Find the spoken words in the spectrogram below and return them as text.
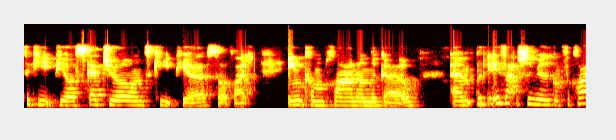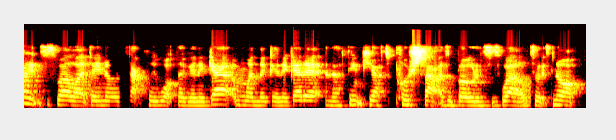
to keep your schedule and to keep your sort of like income plan on the go, um, but it is actually really good for clients as well. Like they know exactly what they're going to get and when they're going to get it. And I think you have to push that as a bonus as well. So it's not,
